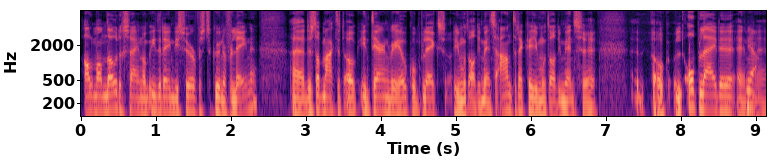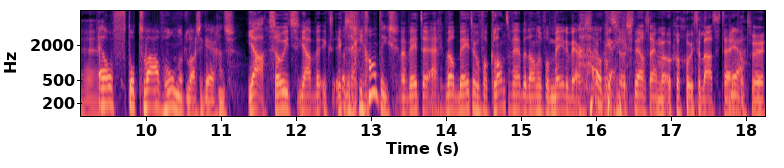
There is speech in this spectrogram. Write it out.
allemaal nodig zijn om iedereen die service te kunnen verlenen. Uh, dus dat maakt het ook intern weer heel complex. Je moet al die mensen aantrekken, je moet al die mensen uh, ook opleiden. En, ja, 11 tot 1200 las ik ergens. Ja, zoiets. Ja, ik, ik dat is gigantisch. Wij weten eigenlijk wel beter hoeveel klanten we hebben dan hoeveel medewerkers. okay. Want zo snel zijn we ook gegroeid de laatste tijd. Ja. Dat we,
